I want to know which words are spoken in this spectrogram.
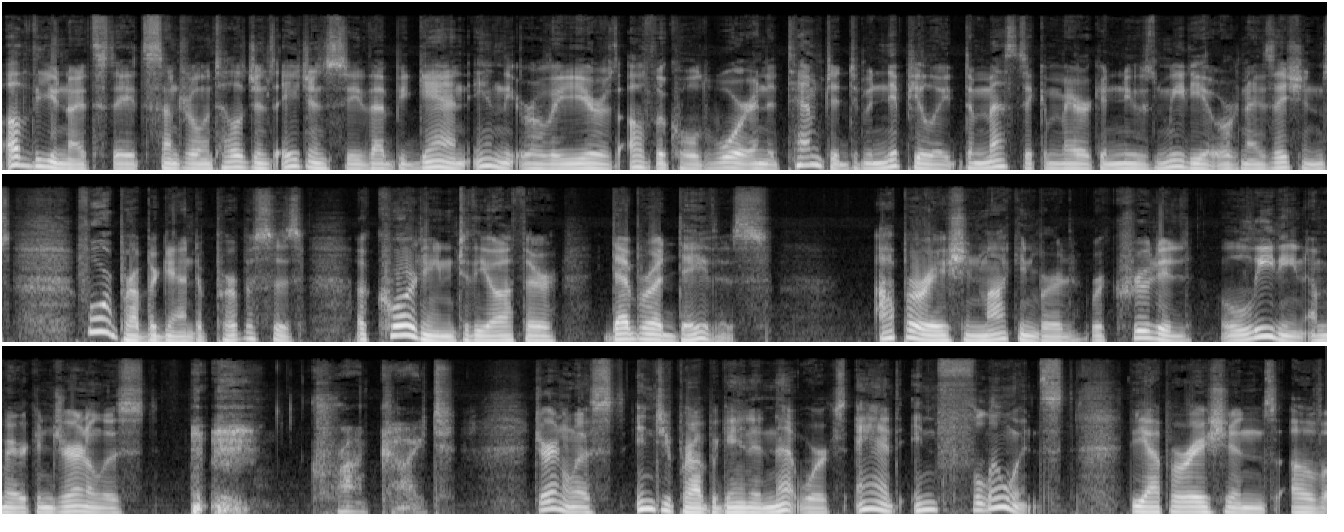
of the United States Central Intelligence Agency that began in the early years of the Cold War and attempted to manipulate domestic American news media organizations for propaganda purposes, according to the author Deborah Davis. Operation Mockingbird recruited leading American journalist Cronkite journalists into propaganda networks and influenced the operations of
